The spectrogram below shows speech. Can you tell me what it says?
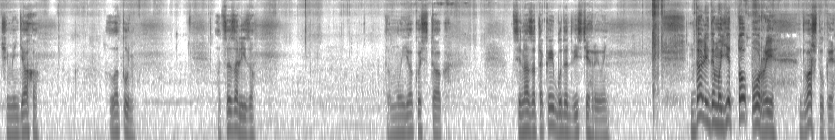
чи мідяха. Латунь. А це залізо. Тому якось так. Ціна за такий буде 200 гривень. Далі йдемо, є топори. Два штуки.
